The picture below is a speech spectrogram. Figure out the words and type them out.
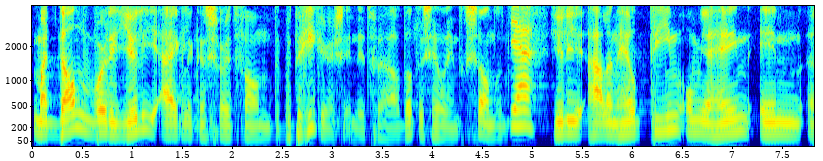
maar dan worden jullie eigenlijk een soort van de bedriegers in dit verhaal. Dat is heel interessant. Want Ja, jullie halen een heel team om je heen in, eh,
